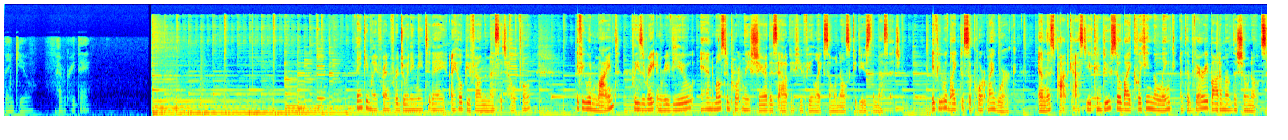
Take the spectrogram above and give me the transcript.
Thank you. Have a great day. Thank you, my friend, for joining me today. I hope you found the message helpful. If you wouldn't mind, please rate and review, and most importantly, share this out if you feel like someone else could use the message. If you would like to support my work, and this podcast, you can do so by clicking the link at the very bottom of the show notes.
